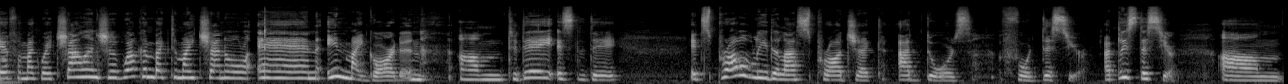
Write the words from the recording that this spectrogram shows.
here for My Great Challenge. Welcome back to my channel and in my garden. Um, today is the day, it's probably the last project outdoors for this year, at least this year. Um,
